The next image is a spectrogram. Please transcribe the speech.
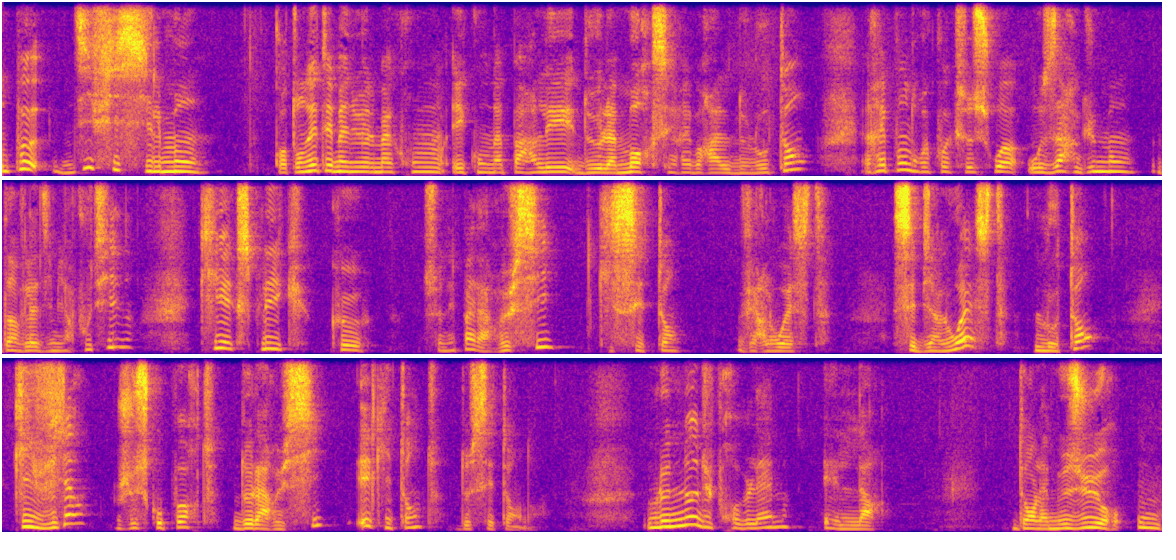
on peut difficilement, quand on est Emmanuel Macron et qu'on a parlé de la mort cérébrale de l'OTAN, répondre quoi que ce soit aux arguments d'un Vladimir Poutine qui explique que ce n'est pas la Russie qui s'étend vers l'Ouest, c'est bien l'Ouest, l'OTAN, qui vient jusqu'aux portes de la Russie et qui tente de s'étendre. Le nœud du problème est là, dans la mesure où,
